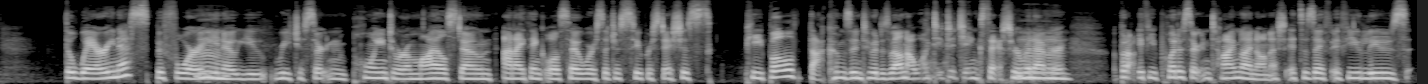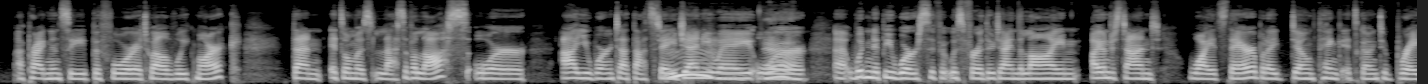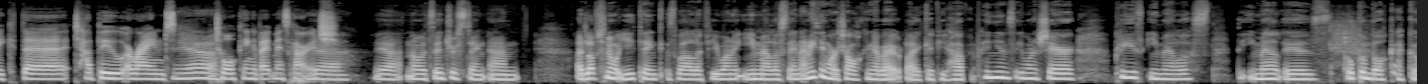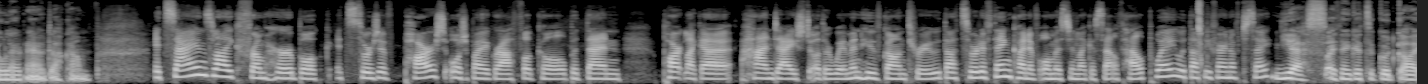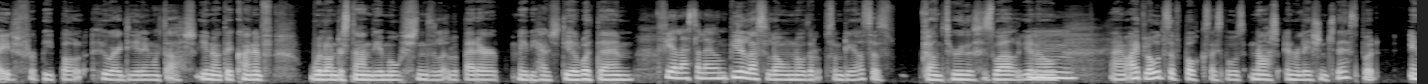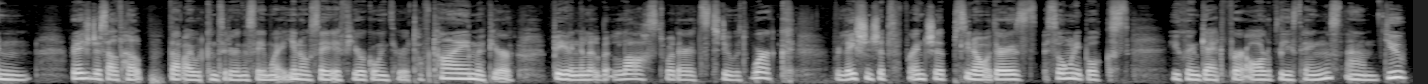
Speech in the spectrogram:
the wariness before you mm. know you reach a certain point or a milestone. And I think also we're such a superstitious people that comes into it as well, not wanting to jinx it or whatever. Mm. But if you put a certain timeline on it, it's as if if you lose a pregnancy before a 12 week mark, then it's almost less of a loss or ah, you weren't at that stage anyway, or uh, wouldn't it be worse if it was further down the line? I understand why it's there, but I don't think it's going to break the taboo around Yeah. talking about miscarriage. Yeah, yeah. No, it's interesting. Um, I'd love to know what you think as well. If you want to email us in anything we're talking about, like if you have opinions that you want to share, please email us. The email is openbook at goloudnow.com. It sounds like from her book, it's sort of part autobiographical, but then part like a handout to other women who've gone through that sort of thing, kind of almost in like a self help way. Would that be fair enough to say? Yes, I think it's a good guide for people who are dealing with that. You know, they kind of will understand the emotions a little bit better, maybe how to deal with them, Feel less alone. feel less alone, know that somebody else has gone through this as well, you know. Um, I've loads of books, I suppose, not in relation to this, but in relation to self help that I would consider in the same way. You know, say if you're going through a tough time, if you're feeling a little bit lost, whether it's to do with work, relationships, friendships, you know, there's so many books you can get for all of these things. Um, do you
